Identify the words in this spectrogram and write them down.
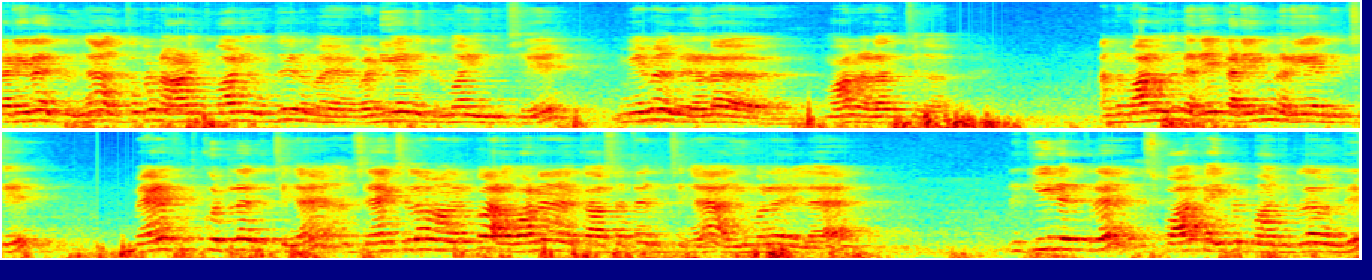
கடையெல்லாம் இருக்குதுங்க. அதுக்கப்புறம் நாலஞ்சு மாடி வந்து நம்ம வண்டியாக நிற்கிற மாதிரி இருந்துச்சு. உண்மையுமே அது நல்லா மால் நல்லா இருந்துச்சுங்க. அந்த மால் வந்து நிறைய கடையும் நிறைய இருந்துச்சு. மேலே ஃபுட் கோர்ட்லாம் இருந்துச்சுங்க. அந்த ஸ்நாக்ஸ் எல்லாம் வாங்குறப்போ அளவான காசாக தான் இருந்துச்சுங்க. அதிகமாலாம் இல்லை. இது கீழே இருக்கிற ஸ்பார்க் ஹைப்பர் மார்க்கெட்டில் வந்து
